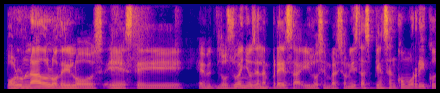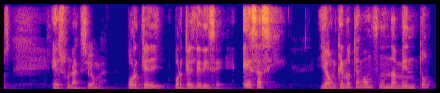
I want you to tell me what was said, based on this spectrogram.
Por un lado, lo de los, este, eh, los dueños de la empresa y los inversionistas piensan como ricos, es un axioma. Porque, porque él te dice, es así. Y aunque no tenga un fundamento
